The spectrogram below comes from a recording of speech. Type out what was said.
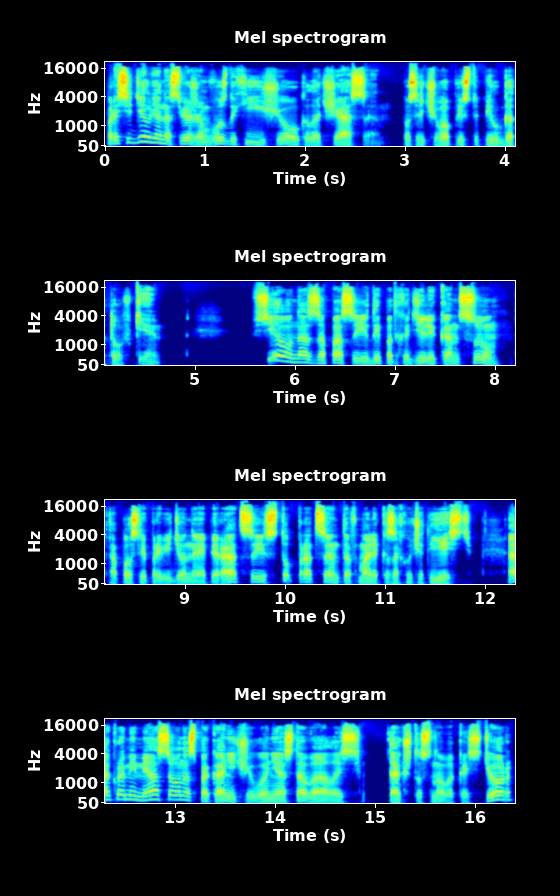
Просидел я на свежем воздухе еще около часа, после чего приступил к готовке. Все у нас запасы еды подходили к концу, а после проведенной операции 100% Малика захочет есть. А кроме мяса у нас пока ничего не оставалось. Так что снова костер,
